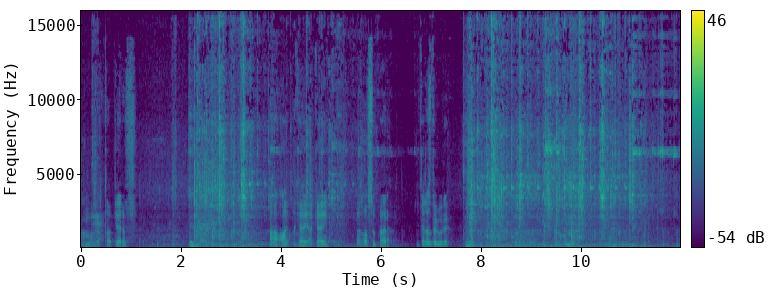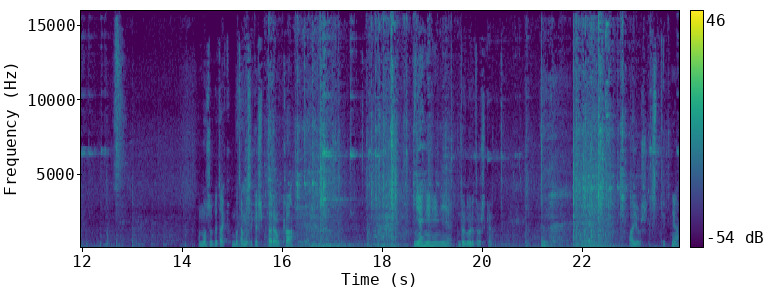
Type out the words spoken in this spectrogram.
A może to pierw? Aha, okej, okej. O, o, super. I teraz do góry. Może by tak, bo tam jest jakaś perełka. Nie, nie, nie, nie, nie. Do góry troszkę. O już, styknie.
